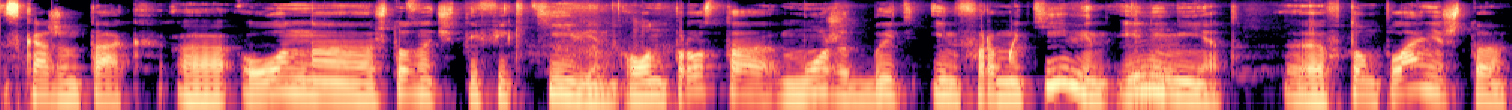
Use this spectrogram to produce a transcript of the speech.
Скажем так, э, он, э, что значит эффективен? Он просто может быть информативен или нет. Э, В том плане, что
